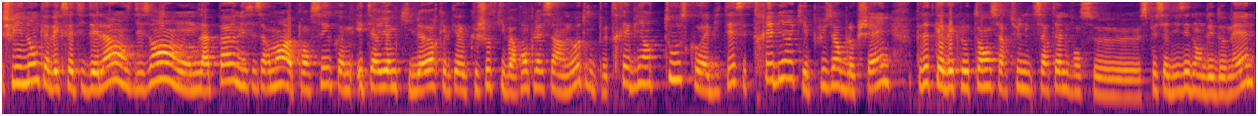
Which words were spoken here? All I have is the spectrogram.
Je finis donc avec cette idée-là en se disant, on n'a pas nécessairement à penser comme Ethereum killer, quelque chose qui va remplacer un autre. On peut très bien tous cohabiter. C'est très bien qu'il y ait plusieurs blockchains. Peut-être qu'avec le temps, certaines, vont se spécialiser dans des domaines.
